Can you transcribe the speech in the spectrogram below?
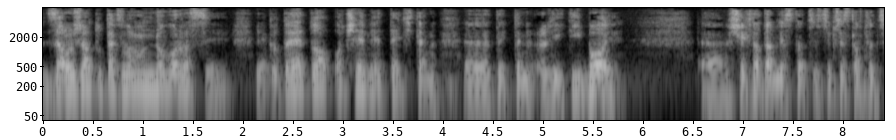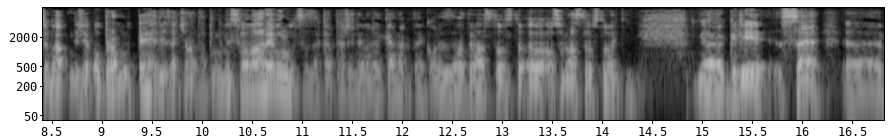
založila tu takzvanou novorasy. Jako to je to, o čem je teď ten, e, teď ten lítý boj. Eh, všechna ta města, si představte třeba, že opravdu tehdy začala ta průmyslová revoluce za Kateřiny Veliké, na to je konec 19. 18. století, eh, kdy se, eh,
